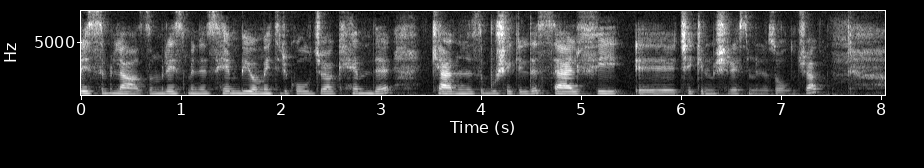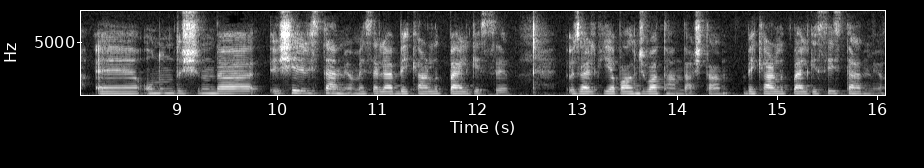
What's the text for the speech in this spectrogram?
Resim lazım. Resminiz hem biyometrik olacak hem de kendinizi bu şekilde selfie e, çekilmiş resminiz olacak. E, onun dışında şeyler istenmiyor. Mesela bekarlık belgesi, özellikle yabancı vatandaştan bekarlık belgesi istenmiyor.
